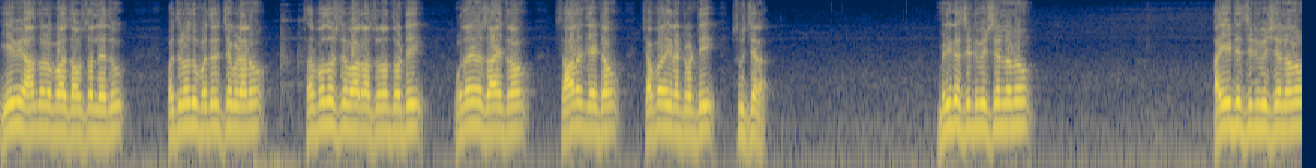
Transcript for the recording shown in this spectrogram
ఏమీ ఆందోళన పడాల్సిన అవసరం లేదు. ప్రతిరోజు ప్రతినిత్యం కూడాను సర్పదోష నివారణ సునంతో ఉదయం సాయంత్రం స్నానం చేయటం చెప్పదగినటువంటి సూచన. మెడికల్ సిటీ విషయంలోనూ ఐఐటి సిటీ విషయంలోనూ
